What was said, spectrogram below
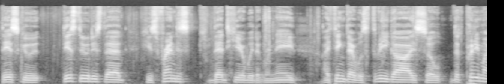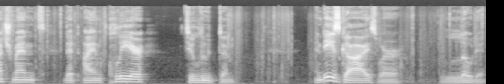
this good, this dude is dead, his friend is dead here with a grenade. I think there was three guys, so that pretty much meant that I am clear to loot them. And these guys were loaded.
